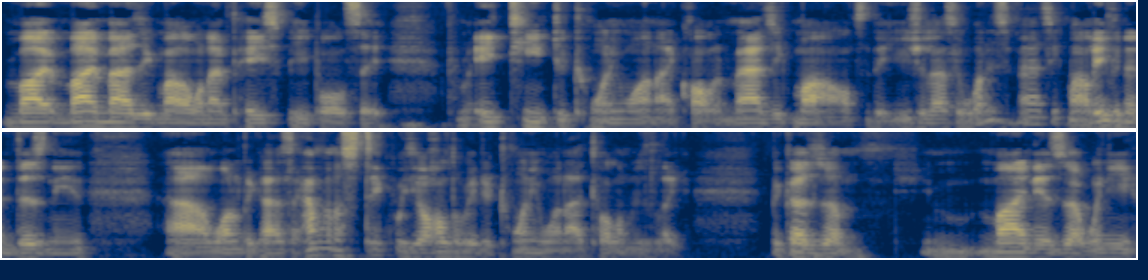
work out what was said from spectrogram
my my magic mile when I pace people say from 18 to 21, I call it magic miles. They usually ask, "What is magic mile?" Even in Disney, uh, one of the guys like, "I'm gonna stick with you all the way to 21." I told him he's like, because um, Mine is uh, when you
